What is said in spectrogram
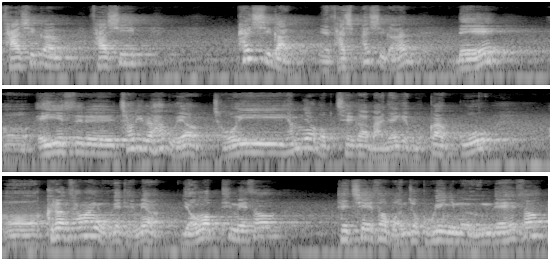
4시간 48시간 예, 48시간 내에 어, AS를 처리를 하고요. 저희 협력 업체가 만약에 못 갖고 어, 그런 상황이 오게 되면 영업팀에서 대체해서 먼저 고객님을 응대해서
